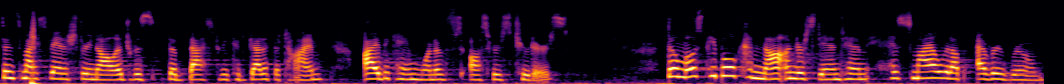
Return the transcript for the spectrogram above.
Since my Spanish 3 knowledge was the best we could get at the time, I became one of Oscar's tutors. Though most people could not understand him, his smile lit up every room,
